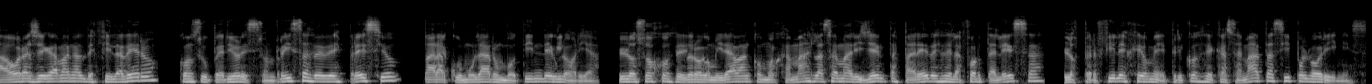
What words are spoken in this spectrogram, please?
ahora llegaban al desfiladero, con superiores sonrisas de desprecio, para acumular un botín de gloria. Los ojos de Drogo miraban como jamás las amarillentas paredes de la fortaleza, los perfiles geométricos de casamatas y polvorines.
